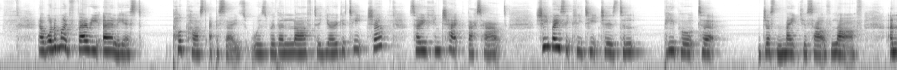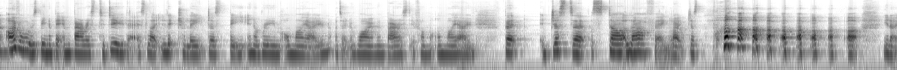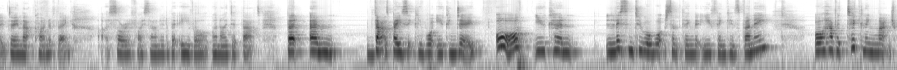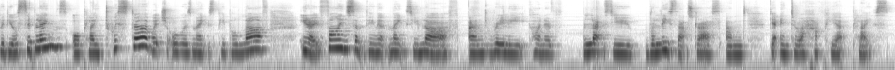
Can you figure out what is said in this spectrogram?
Now, one of my very earliest podcast episodes was with a laughter yoga teacher, so you can check that out. She basically teaches to people to just make yourself laugh. And I've always been a bit embarrassed to do this, like literally just be in a room on my own. I don't know why I'm embarrassed if I'm on my own, but just to start laughing, like just, you know, doing that kind of thing. Uh, sorry if I sounded a bit evil when I did that. But um, that's basically what you can do. Or you can listen to or watch something that you think is funny or have a tickling match with your siblings, or play Twister, which always makes people laugh. You know, find something that makes you laugh and really kind of lets you release that stress and get into a happier place.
